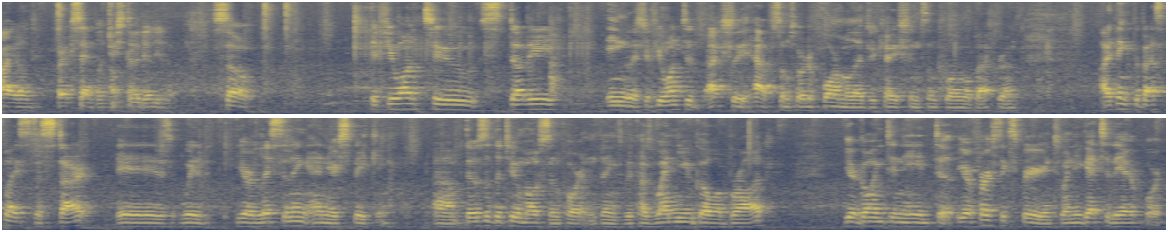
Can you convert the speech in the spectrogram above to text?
Ireland, for example, to study a little? So, if you want to study English, if you want to actually have some sort of formal education, some formal background, I think the best place to start is with your listening and your speaking. Um, those are the two most important things because when you go abroad, you're going to need to, your first experience when you get to the airport,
